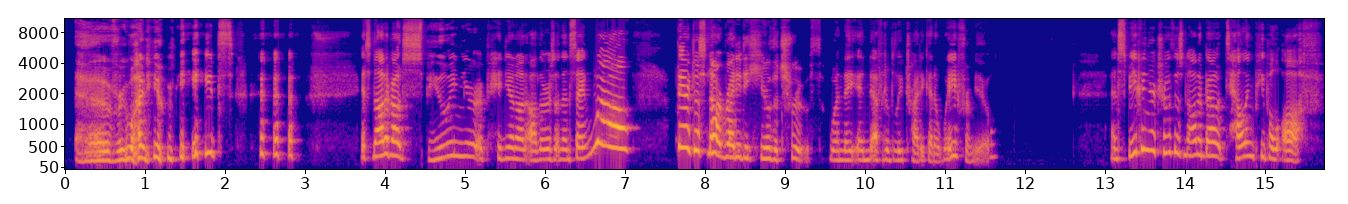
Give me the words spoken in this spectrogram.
everyone you meet. it's not about spewing your opinion on others and then saying, well, they're just not ready to hear the truth when they inevitably try to get away from you. And speaking your truth is not about telling people off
